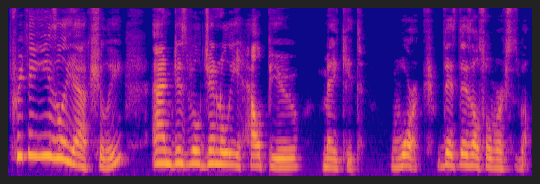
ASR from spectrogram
pretty easily actually. And this will generally help you make it work. This, this also works as well.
